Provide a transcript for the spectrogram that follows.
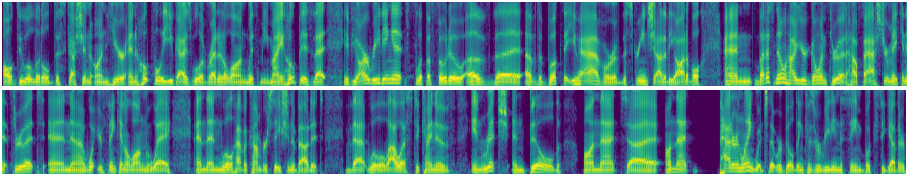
I'll do a little discussion on here. And hopefully, you guys will have read it along with me. My hope is that if you are reading it, flip a photo of the of the book that you have or of the screenshot of the Audible and let us know how you're going through it, how fast you're making it through it, and uh, what you're thinking along the way. And then we'll have a conversation about it that will allow us to kind of enrich and build on that uh, on that pattern language that we're building because we're reading the same books together.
